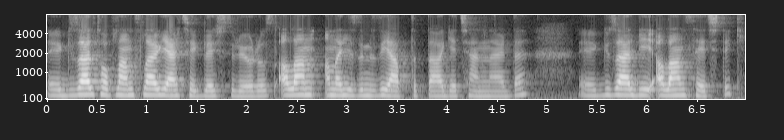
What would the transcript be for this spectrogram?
Ee, güzel toplantılar gerçekleştiriyoruz. Alan analizimizi yaptık daha geçenlerde. Ee, güzel bir alan seçtik.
